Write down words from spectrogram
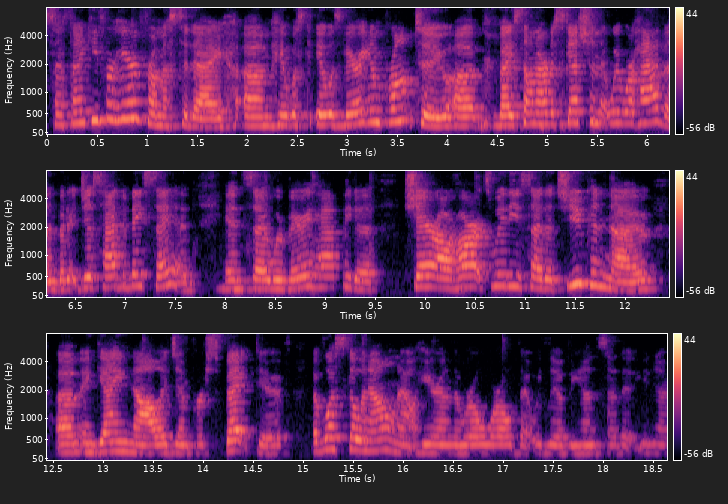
So thank you for hearing from us today. Um, it was it was very impromptu uh, based on our discussion that we were having, but it just had to be said, and so we're very happy to share our hearts with you so that you can know um, and gain knowledge and perspective of what's going on out here in the real world that we live in so that you know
